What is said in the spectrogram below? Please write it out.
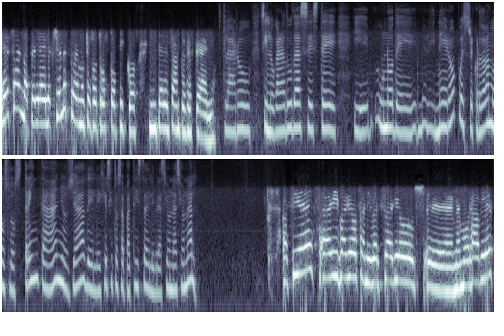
Eso en materia de elecciones, pero hay muchos otros tópicos interesantes este año. Claro, sin lugar a dudas, este y 1 de enero, pues recordábamos los 30 años ya del Ejército Zapatista de Liberación Nacional. Así es, hay varios aniversarios eh, memorables,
